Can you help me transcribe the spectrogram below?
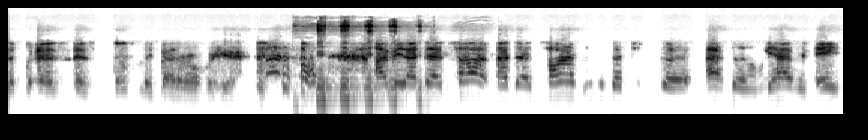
the, is is definitely better over here. I mean, at that time, at that time, even the pizza after we haven't ate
